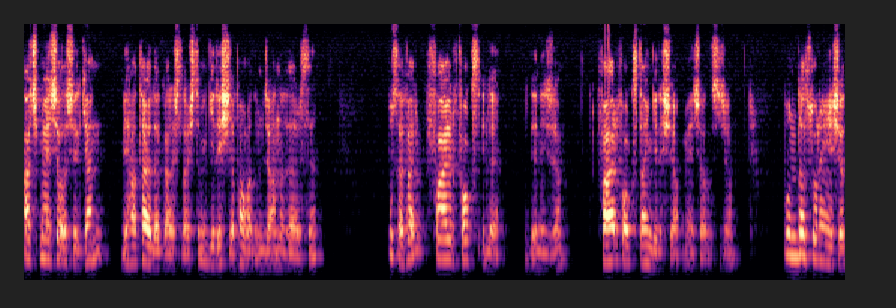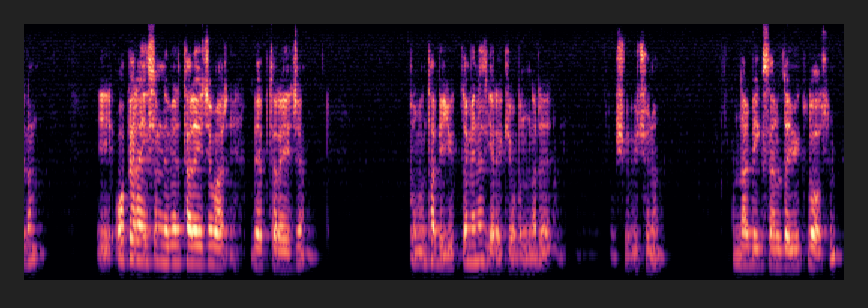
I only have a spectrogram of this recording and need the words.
Açmaya çalışırken bir hatayla karşılaştım. Giriş yapamadım canlı derse. Bu sefer Firefox ile deneyeceğim. Firefox'tan giriş yapmaya çalışacağım. Bunda sorun yaşadım. Ee, Opera isimli bir tarayıcı var. Web tarayıcı. Bunun tabi yüklemeniz gerekiyor bunları. Şu üçünü. Bunlar bilgisayarınızda yüklü olsun.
